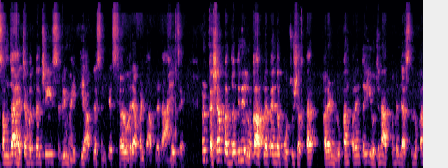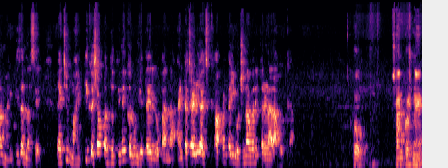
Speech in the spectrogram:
समजा ह्याच्याबद्दलची सगळी माहिती आपल्या संकेतस्थळ वगैरे आपण आपल्याला आहेच आहे. पण कशा पद्धतीने लोक आपल्यापर्यंत पोहोचू शकतात? कारण लोकांपर्यंत ही योजना आतापर्यंत जास्त लोकांना माहिती जर नसेल त्याची माहिती कशा पद्धतीने करून घेता येईल लोकांना? आणि त्याच्यासाठी आज आपण काही योजना वगैरे करणार आहोत का? हो. छान प्रश्न आहे.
